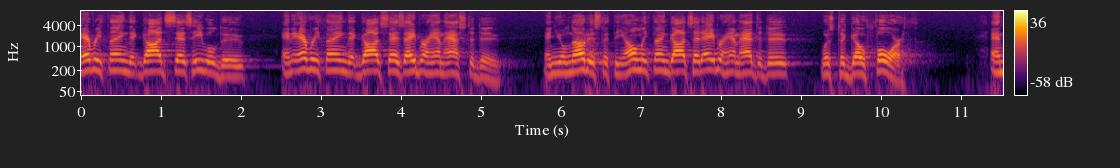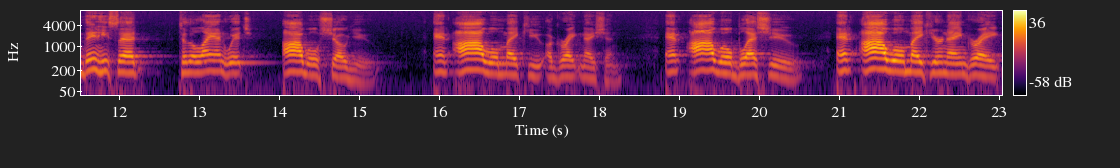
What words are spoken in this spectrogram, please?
everything that God says He will do and everything that God says Abraham has to do. And you'll notice that the only thing God said Abraham had to do was to go forth. And then he said, To the land which I will show you, and I will make you a great nation, and I will bless you, and I will make your name great,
